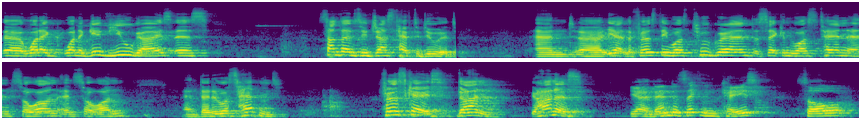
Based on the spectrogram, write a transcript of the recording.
uh, what I want to give you guys is sometimes you just have to do it. And uh, yeah, the first day was two grand, the second was 10, and so on and so on. And that it was happened. First case, done. Johannes. Yeah, then the second case. So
